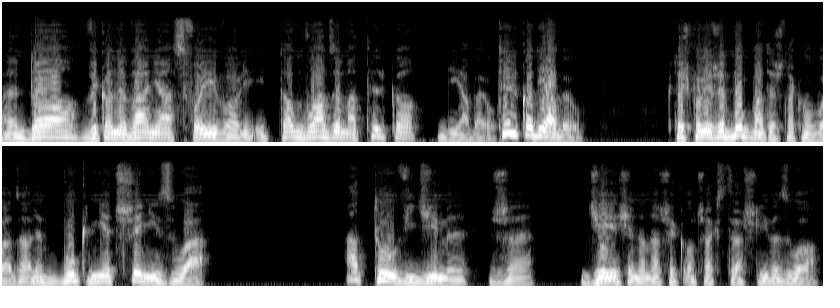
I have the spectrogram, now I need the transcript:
e, do wykonywania swojej woli. I tą władzę ma tylko diabeł. Tylko diabeł. Ktoś powie, że Bóg ma też taką władzę, ale Bóg nie czyni zła. A tu widzimy, że dzieje się na naszych oczach straszliwe zło.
